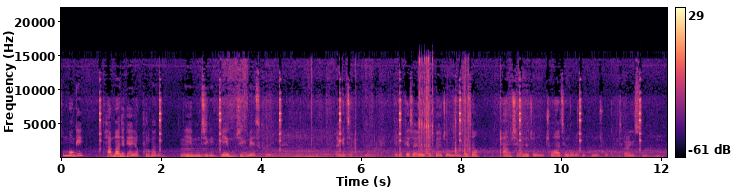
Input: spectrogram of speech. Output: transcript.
손목이 가만히 그냥 옆으로 가는 이 음. 움직임 이 움직임이 에스컬레이터예요 음. 알겠죠? 네. 이렇게 해서 연습을 좀 해서 다음 시간에 좀 좋아진 거를 좀 보면 좋을 것 같아요 알겠습니다.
